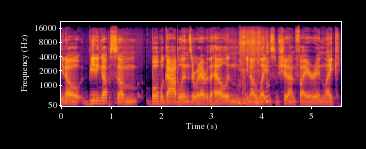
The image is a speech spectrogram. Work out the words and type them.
you know beating up some Bokoblins or whatever the hell and you know lighting some shit on fire. And like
